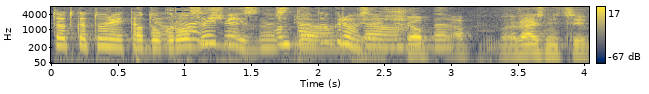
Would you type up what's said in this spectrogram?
тот, который там под угрозой раньше, бизнес, он да. под угрозой. Да, еще да. разницы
